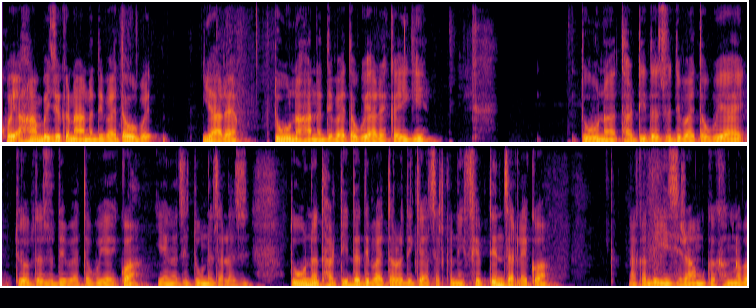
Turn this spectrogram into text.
कोई अहम बैजक ना डिवाइड तब यारे टू ना हाँ तब यारे कई टू ना थर्टी डिवाइड तब या टुवेल्व डिवाइड तब या को ये टू ना चल टू ना थर्टी डिवाइड तौर क्या चल फिफ्टीन चलेको नाखंड इजीरा अमुक खाब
